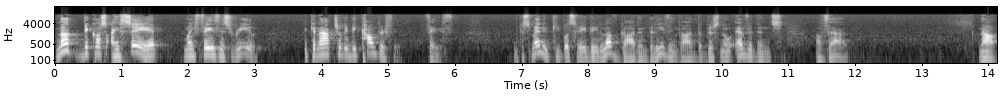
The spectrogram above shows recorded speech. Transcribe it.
Not because I say it, my faith is real. It can actually be counterfeit faith. Because many people say they love God and believe in God, but there's no evidence of that. Now,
